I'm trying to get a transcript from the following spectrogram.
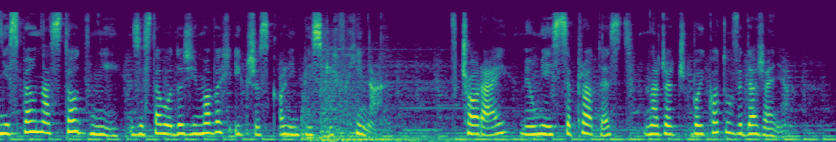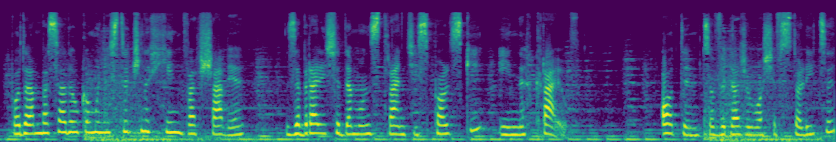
Niespełna 100 dni zostało do zimowych Igrzysk Olimpijskich w Chinach. Wczoraj miał miejsce protest na rzecz bojkotu wydarzenia. Pod ambasadą komunistycznych Chin w Warszawie zebrali się demonstranci z Polski i innych krajów. O tym, co wydarzyło się w stolicy,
